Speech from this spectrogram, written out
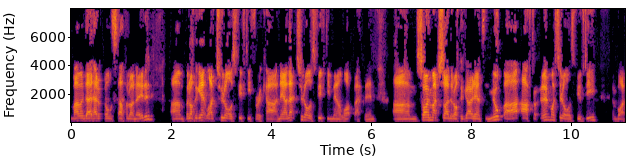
mum and dad had all the stuff that I needed. Um, but I could get like two dollars fifty for a car. Now that two dollars fifty meant a lot back then. Um, so much so that I could go down to the milk bar after I earned my two dollars fifty and buy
